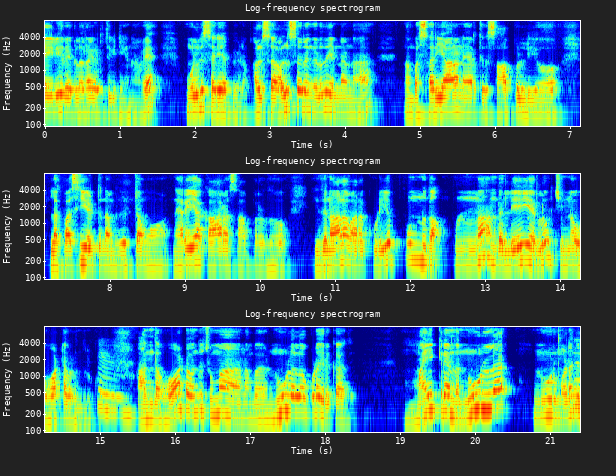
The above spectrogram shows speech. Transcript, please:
டெய்லி ரெகுலராக எடுத்துக்கிட்டிங்கனாவே உங்களுக்கு சரியாக போயிடும். அல்சர் அல்சருங்கிறது என்னென்னா நம்ம சரியான நேரத்துக்கு சாப்பிட்லையோ இல்லை பசி எடுத்து நம்ம விட்டோமோ நிறையா காரம் சாப்பிட்றதோ இதனால் வரக்கூடிய புண்ணு தான். புண்ணுனா அந்த லேயரில் ஒரு சின்ன ஓட்டை விழுந்திருக்கும். அந்த ஓட்டை வந்து சும்மா நம்ம நூலளவு கூட இருக்காது. மைக்ரேன் அந்த நூலில் நூறு மடங்கு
